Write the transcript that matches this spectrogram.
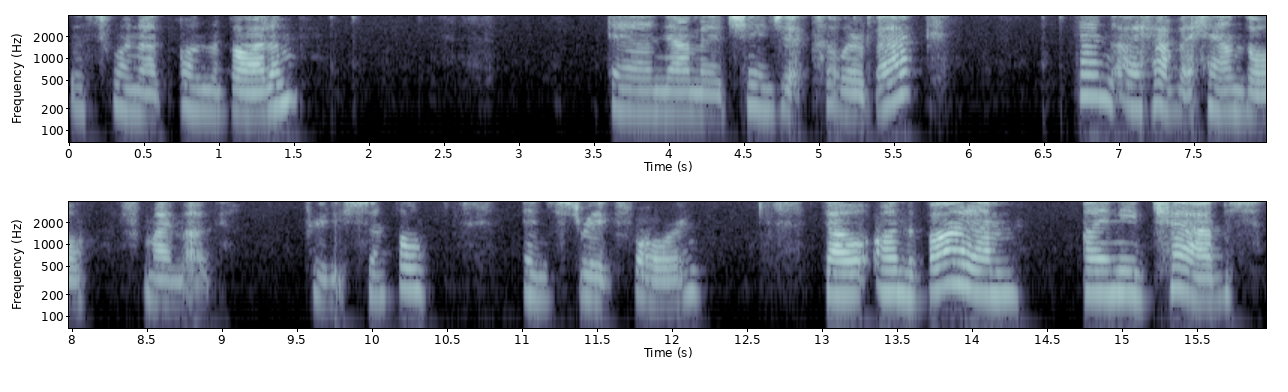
this one up on the bottom. And now I'm going to change that color back. And I have a handle for my mug. Pretty simple and straightforward. Now on the bottom I need tabs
